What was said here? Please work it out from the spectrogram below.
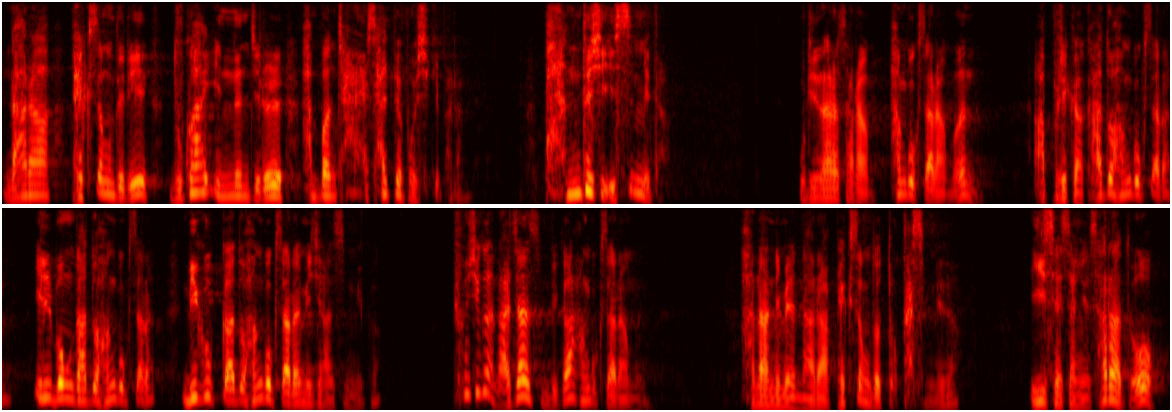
나라 백성들이 누가 있는지를 한번 잘 살펴보시기 바랍니다. 반드시 있습니다. 우리나라 사람, 한국 사람은 아프리카 가도 한국 사람, 일본 가도 한국 사람, 미국 가도 한국 사람이지 않습니까? 표시가 나지 않습니까? 한국 사람은. 하나님의 나라 백성도 똑같습니다. 이 세상에 살아도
